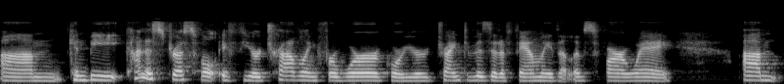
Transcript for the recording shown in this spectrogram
um, can be kind of stressful if you're traveling for work or you're trying to visit a family that lives far away. Um,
